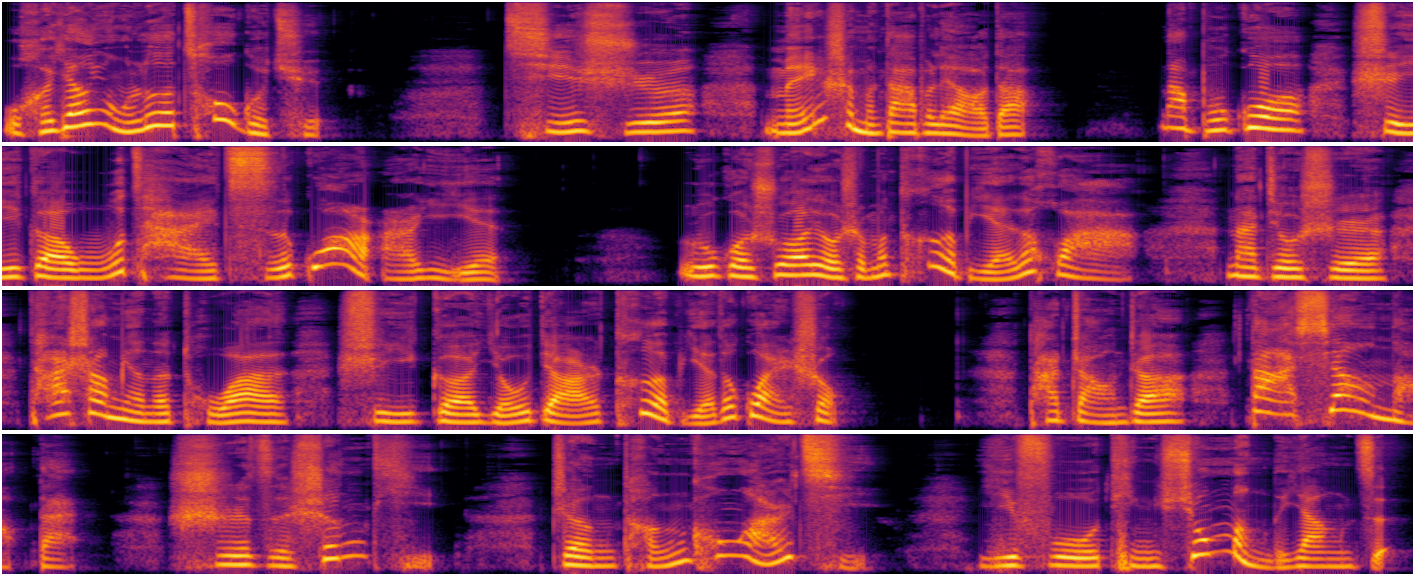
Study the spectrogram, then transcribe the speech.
我和杨永乐凑过去，其实没什么大不了的，那不过是一个五彩瓷罐而已。如果说有什么特别的话，那就是它上面的图案是一个有点特别的怪兽。它长着大象脑袋、狮子身体，正腾空而起，一副挺凶猛的样子。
